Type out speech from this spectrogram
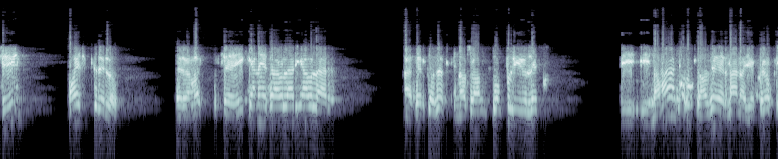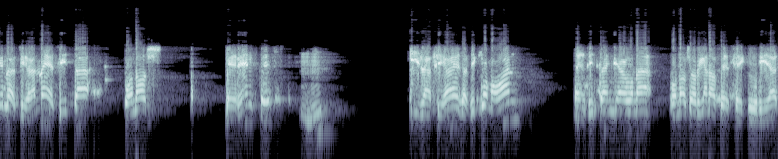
¿Sí? Muéstrelo. Pero se dedican a hablar y a hablar, a hacer cosas que no son cumplibles y, y no más. Entonces, hermano, yo creo que la ciudad necesita unos gerentes y las ciudades, así como van, necesitan ya una unos órganos de seguridad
